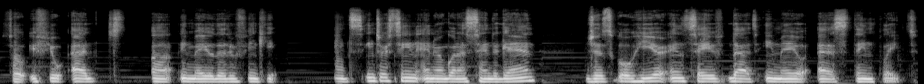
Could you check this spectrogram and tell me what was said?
So if you add an email that you think it's interesting and you're to send again, just go here and save that email as template.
